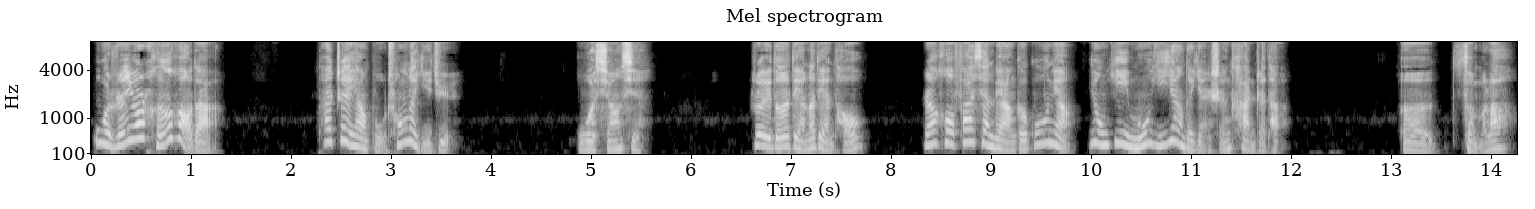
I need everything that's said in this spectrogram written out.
我人缘很好的，他这样补充了一句。我相信。瑞德点了点头。然后发现两个姑娘用一模一样的眼神看着他。呃，怎么了？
